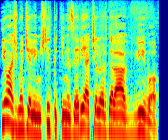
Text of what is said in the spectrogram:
eu aș merge liniștit pe chinezăria celor de la Vivo.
